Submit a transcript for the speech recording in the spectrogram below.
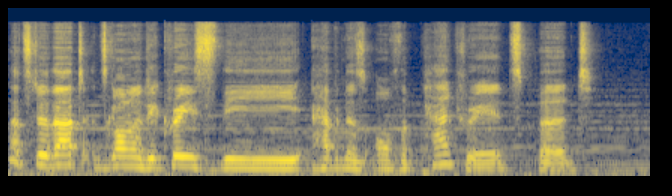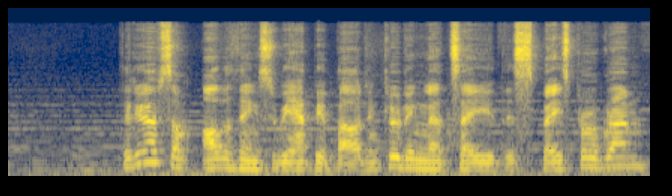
Let's do that. It's going to decrease the happiness of the Patriots, but they do have some other things to be happy about, including, let's say, the space program.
